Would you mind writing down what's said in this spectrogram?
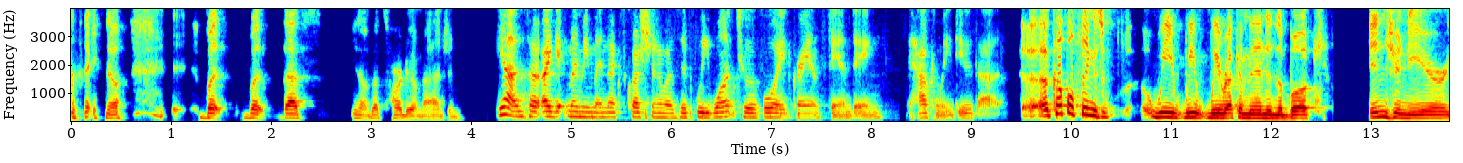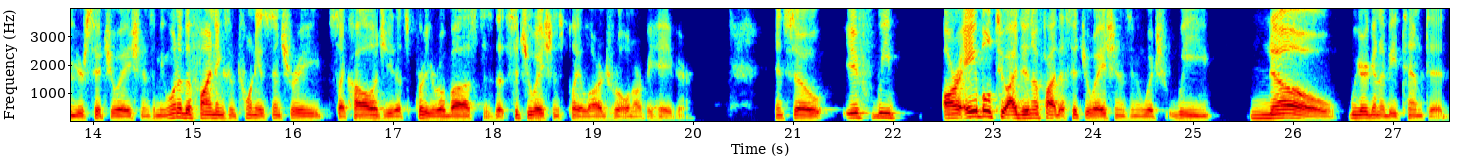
you know. But but that's you know that's hard to imagine. Yeah, and so I get. I mean, my next question was, if we want to avoid grandstanding, how can we do that? A couple things we we we recommend in the book. Engineer your situations. I mean, one of the findings of 20th century psychology that's pretty robust is that situations play a large role in our behavior. And so, if we are able to identify the situations in which we know we are going to be tempted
